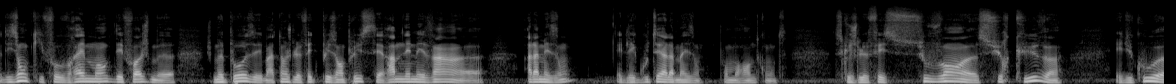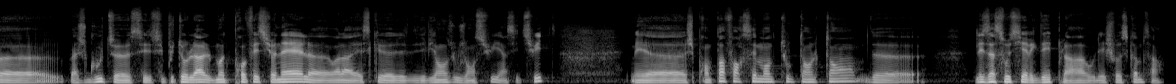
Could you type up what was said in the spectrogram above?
Disons qu'il faut vraiment que des fois, je me, me pose, et maintenant je le fais de plus en plus, c'est ramener mes vins euh, à la maison et de les goûter à la maison pour me rendre compte. Parce que je le fais souvent euh, sur cuve. Et du coup, euh, bah, je goûte, c'est plutôt là le mode professionnel. voilà, est-ce que des viandes où j'en suis, ainsi de suite. Mais je prends pas forcément tout le temps le temps de les associer avec des plats ou des choses comme ça.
